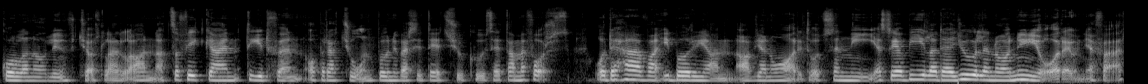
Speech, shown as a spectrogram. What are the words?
kollat några lymfkörtlar eller annat så fick jag en tid för en operation på universitetssjukhuset i Tammerfors. Och det här var i början av januari 2009 så jag vilade julen och nyåret ungefär.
